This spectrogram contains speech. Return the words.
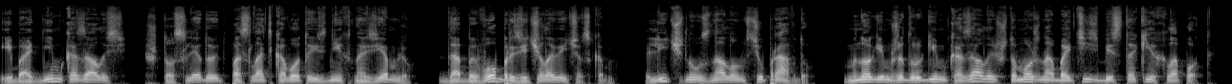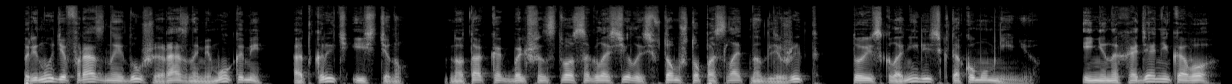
Ибо одним казалось, что следует послать кого-то из них на землю, дабы в образе человеческом лично узнал он всю правду. Многим же другим казалось, что можно обойтись без таких хлопот, принудив разные души разными муками открыть истину. Но так как большинство согласилось в том, что послать надлежит, то и склонились к такому мнению. И не находя никого,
